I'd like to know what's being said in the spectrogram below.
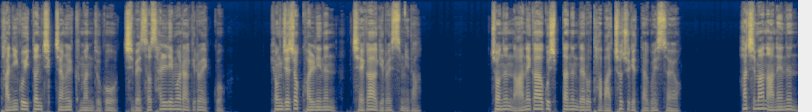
다니고 있던 직장을 그만두고 집에서 살림을 하기로 했고, 경제적 관리는 제가 하기로 했습니다. 저는 아내가 하고 싶다는 대로 다 맞춰주겠다고 했어요. 하지만 아내는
